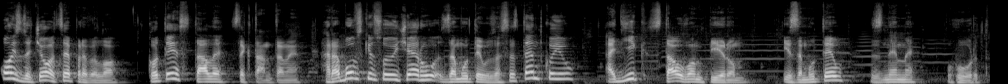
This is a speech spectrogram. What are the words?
Ось до чого це привело. Коти стали сектантами. Грабовський, в свою чергу, замутив з асистенткою, а Дік став вампіром і замутив з ними гурт.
